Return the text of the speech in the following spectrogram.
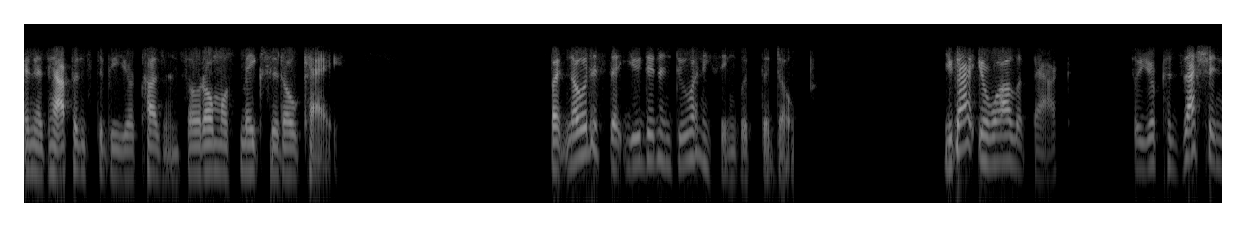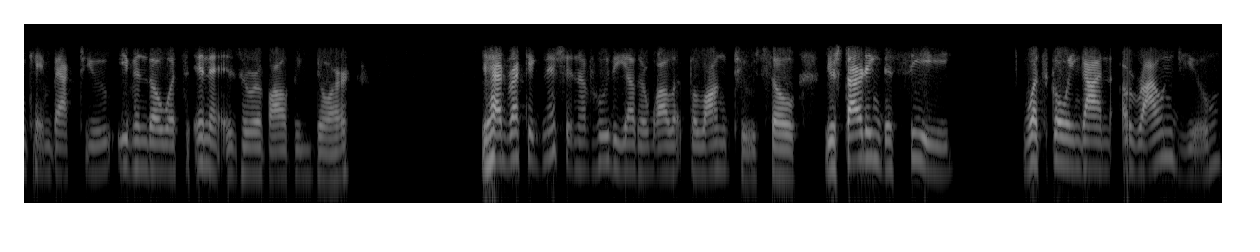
And it happens to be your cousin, so it almost makes it okay. But notice that you didn't do anything with the dope. You got your wallet back, so your possession came back to you, even though what's in it is a revolving door you had recognition of who the other wallet belonged to. So you're starting to see what's going on around you.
